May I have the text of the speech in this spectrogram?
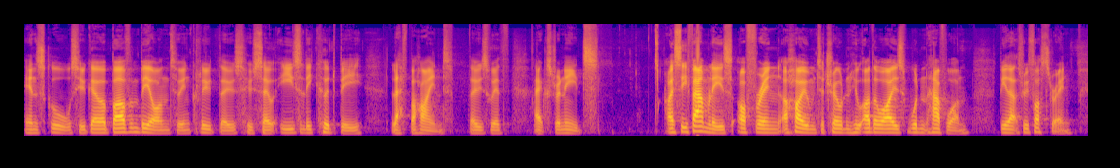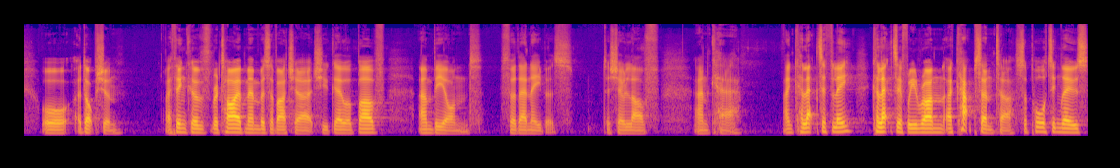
in schools who go above and beyond to include those who so easily could be left behind, those with extra needs. I see families offering a home to children who otherwise wouldn't have one, be that through fostering or adoption. I think of retired members of our church who go above and beyond for their neighbours to show love and care. And collectively, collectively run a CAP centre, supporting those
